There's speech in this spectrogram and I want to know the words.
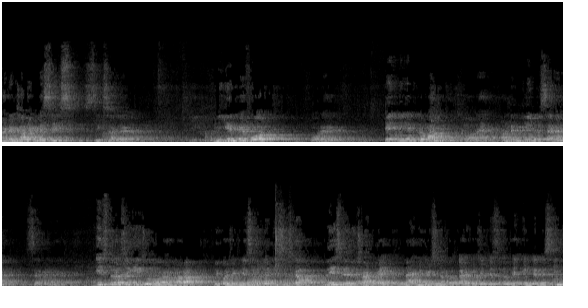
हंड्रेड थाउज़ेंड पे सिक्स सिक्स आ जाएगा। मिलियन पे फोर फोर आएगा टेन मिलियन पे वन मिलियन पे सेवन सेवन आएगा इस तरह से ये जो होगा हमारा रिप्रेजेंटेशन हो किस चीज़ का प्लेस वैल्यू चार्ट पे नाइन डिजिट्स नंबर का रिप्रेजेंटेशन हो गया इंटरनेशनल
